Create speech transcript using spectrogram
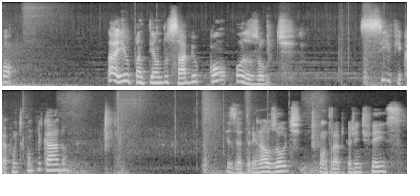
Bom, tá aí o Panteão do Sábio com o Zolt. Se ficar muito complicado, quiser treinar o Zolt, ao contrário do que a gente fez,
